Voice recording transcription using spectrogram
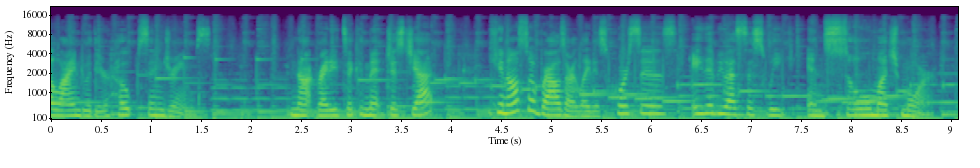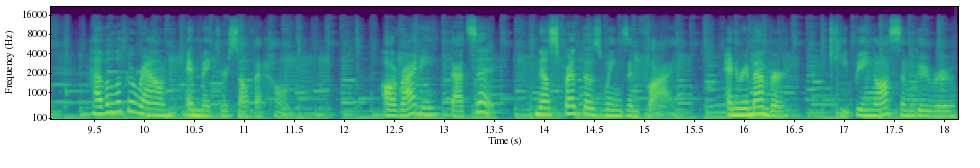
aligned with your hopes and dreams. Not ready to commit just yet? You can also browse our latest courses, AWS This Week, and so much more. Have a look around and make yourself at home. Alrighty, that's it. Now spread those wings and fly. And remember, keep being awesome, Guru.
